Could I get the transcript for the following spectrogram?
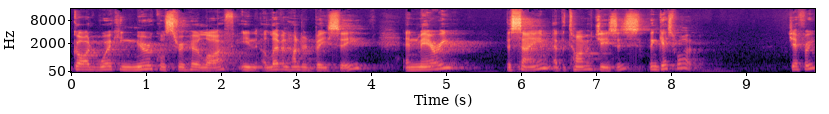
God working miracles through her life in 1100 BC, and Mary the same at the time of Jesus, then guess what? Jeffrey,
